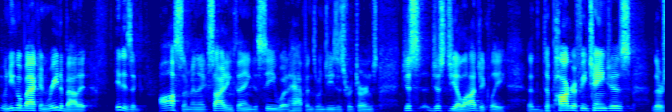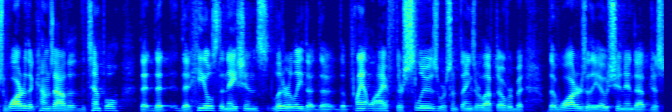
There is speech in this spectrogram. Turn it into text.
When you go back and read about it, it is an awesome and an exciting thing to see what happens when Jesus returns. Just, just geologically, uh, the topography changes. There's water that comes out of the, the temple that, that, that heals the nations, literally, the, the, the plant life. There's sloughs where some things are left over, but the waters of the ocean end up just,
